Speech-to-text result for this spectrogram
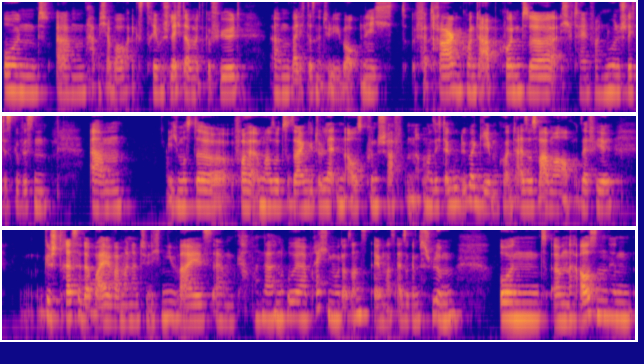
und ähm, habe mich aber auch extrem schlecht damit gefühlt, ähm, weil ich das natürlich überhaupt nicht vertragen konnte, abkonnte. Ich hatte einfach nur ein schlechtes Gewissen. Ähm, ich musste vorher immer sozusagen die Toiletten auskundschaften, ob man sich da gut übergeben konnte. Also es war immer auch sehr viel Gestresse dabei, weil man natürlich nie weiß, ähm, kann man da in Ruhe erbrechen oder sonst irgendwas. Also ganz schlimm. Und ähm, nach außen hin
